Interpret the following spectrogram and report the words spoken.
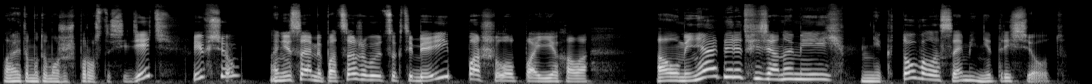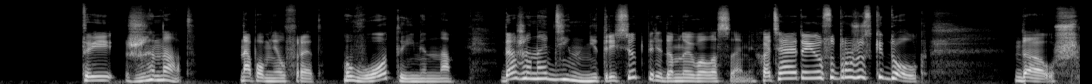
Поэтому ты можешь просто сидеть, и все. Они сами подсаживаются к тебе, и пошло-поехало. А у меня перед физиономией никто волосами не трясет. «Ты женат», — напомнил Фред. «Вот именно. Даже Надин не трясет передо мной волосами, хотя это ее супружеский долг. Да уж.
